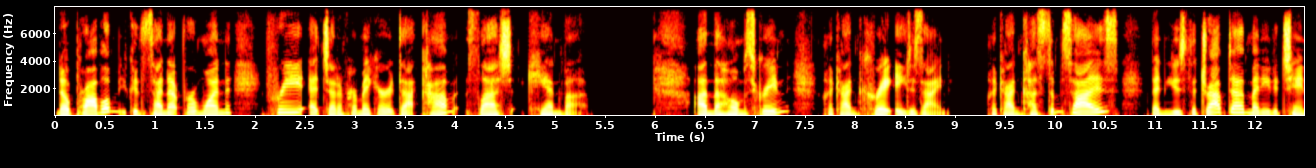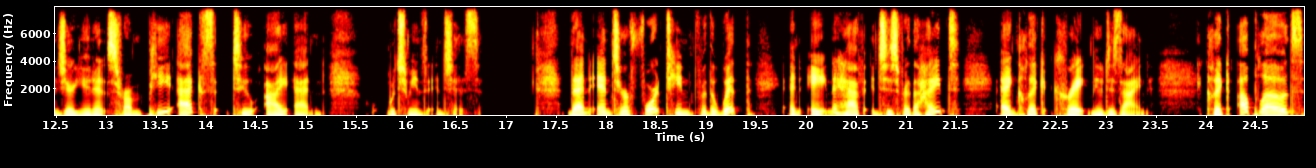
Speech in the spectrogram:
no problem. You can sign up for one free at jennifermaker.com slash Canva. On the home screen, click on Create a Design. Click on Custom Size, then use the drop-down menu to change your units from PX to IN, which means inches. Then enter 14 for the width and 8.5 inches for the height and click Create New Design. Click Uploads,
